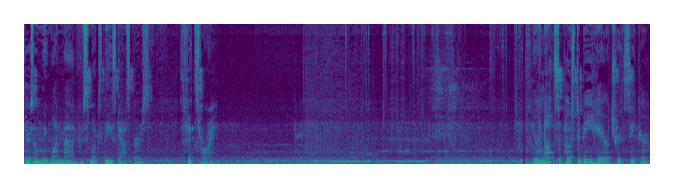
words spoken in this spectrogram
There's only one man who smokes these gaspers Fitzroy. You're not supposed to be here, Truth Seeker.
